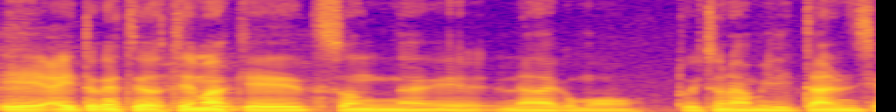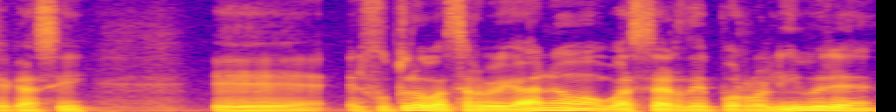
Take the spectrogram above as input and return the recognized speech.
Eh, ahí tocaste dos temas que son eh, nada como, tuviste una militancia casi. Eh, ¿El futuro va a ser vegano? ¿Va a ser de porro libre?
